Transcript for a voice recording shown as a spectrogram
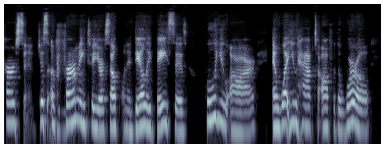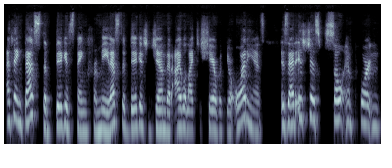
person just mm-hmm. affirming to yourself on a daily basis who you are and what you have to offer the world i think that's the biggest thing for me that's the biggest gem that i would like to share with your audience is that it's just so important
